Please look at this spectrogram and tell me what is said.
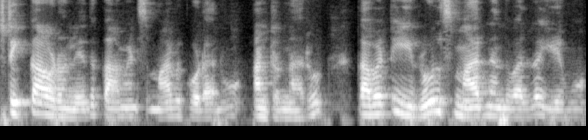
స్టిక్ కావడం లేదు. కామెంట్స్ మావి కూడాను అంటున్నారు. కాబట్టి ఈ రూల్స్ మారినందువల్ల ఏమో.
